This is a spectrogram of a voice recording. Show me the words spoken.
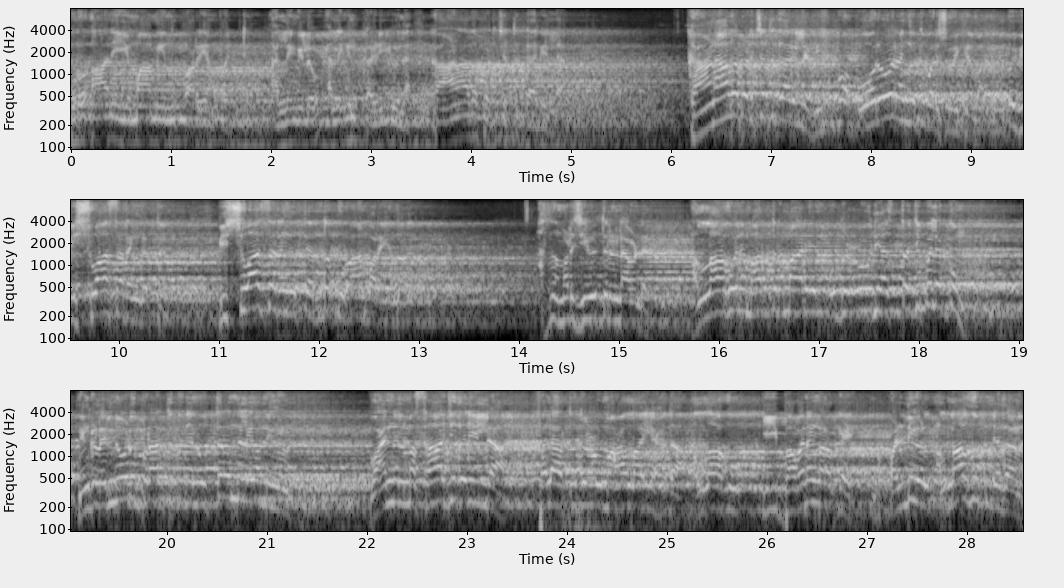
ഖുർആൻ ഇമാമി എന്ന് പറയാൻ പറ്റും. അല്ലെങ്കിലോ അല്ലെങ്കിൽ കഴിയൂല. കാണാതെ പഠിച്ചിട്ട് കാര്യമില്ല. കാണാതെ പഠിച്ചിട്ട് കാര്യമില്ല. ഇപ്പൊ ഓരോ രംഗത്ത് പരിശോധിക്കാൻ ഇപ്പൊ വിശ്വാസ രംഗത്ത്. വിശ്വാസ രംഗത്ത് എന്താ ഖുർആൻ പറയുന്നത് അത് നമ്മുടെ ജീവിതത്തിൽ ഉണ്ടാവണ്ടേ അള്ളാഹുവിനെ മാത്രമാരെ അസ്തജിബുലക്കും നിങ്ങൾ എന്നോട് പ്രാർത്ഥിക്കും ഞാൻ ഉത്തരം നൽകാം നിങ്ങൾ വാനൽ മസാജിദലില്ല ഫലാ അഹദ. അള്ളാഹു ഈ ഭവനങ്ങളൊക്കെ പള്ളികൾ അള്ളാഹുവിന്റെതാണ്.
